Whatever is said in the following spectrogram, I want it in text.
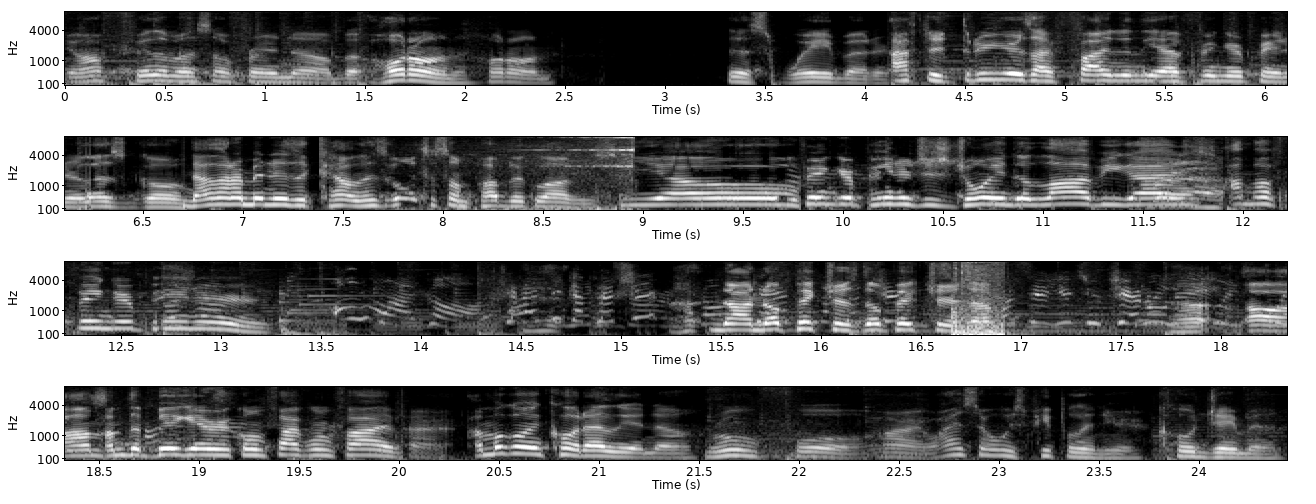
Yo, I'm feeling myself right now, but hold on, hold on. This way better. After three years, I finally have Finger Painter. Let's go. Now that I'm in his account, let's go into some public lobbies. Yo, Finger Painter just joined the lobby, guys. I'm a Finger Painter. Oh my god. Can I take a picture? No, no pictures, no pictures. I'm, uh, oh, I'm, I'm the big Eric on 515. Alright, I'm gonna go in code Elliot now. Room full. Alright, why is there always people in here? Code J-Man.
